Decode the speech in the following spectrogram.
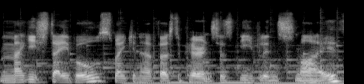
Maggie Stables making her first appearance as Evelyn Smythe.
